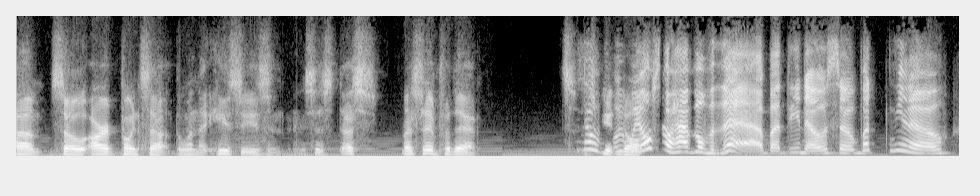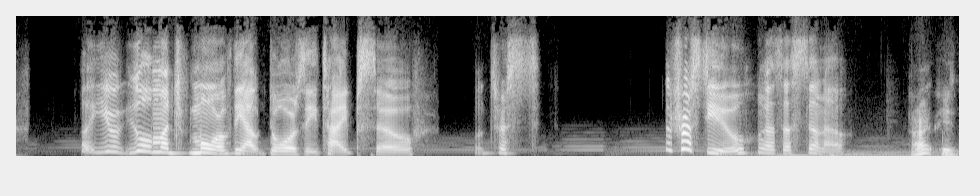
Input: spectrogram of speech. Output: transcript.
Um, so Arg points out the one that he sees and he says, "That's let's head for that." It's, it's No, we, we also have over there, but you know, so but you know, you you're much more of the outdoorsy type, so we'll trust. I'll trust you. As I still know, All right. He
